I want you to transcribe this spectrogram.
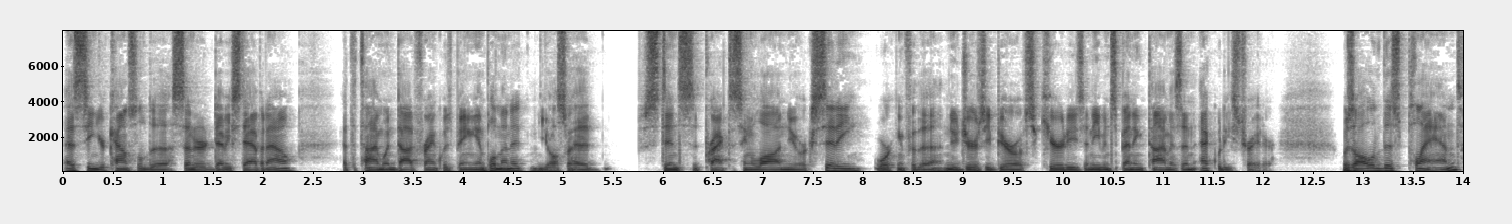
as senior counsel to Senator Debbie Stabenow at the time when Dodd Frank was being implemented. You also had stints practicing law in New York City, working for the New Jersey Bureau of Securities, and even spending time as an equities trader. Was all of this planned?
